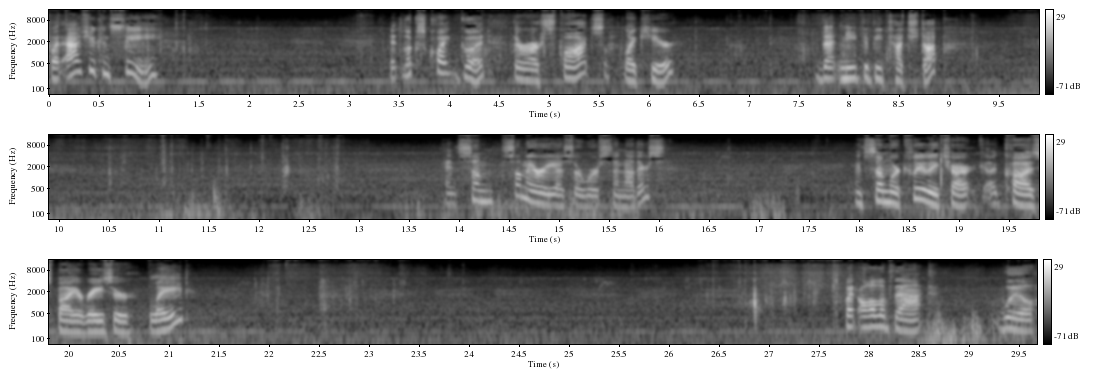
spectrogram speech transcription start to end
But as you can see, it looks quite good. There are spots like here that need to be touched up. And some, some areas are worse than others. And some were clearly uh, caused by a razor blade. But all of that will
